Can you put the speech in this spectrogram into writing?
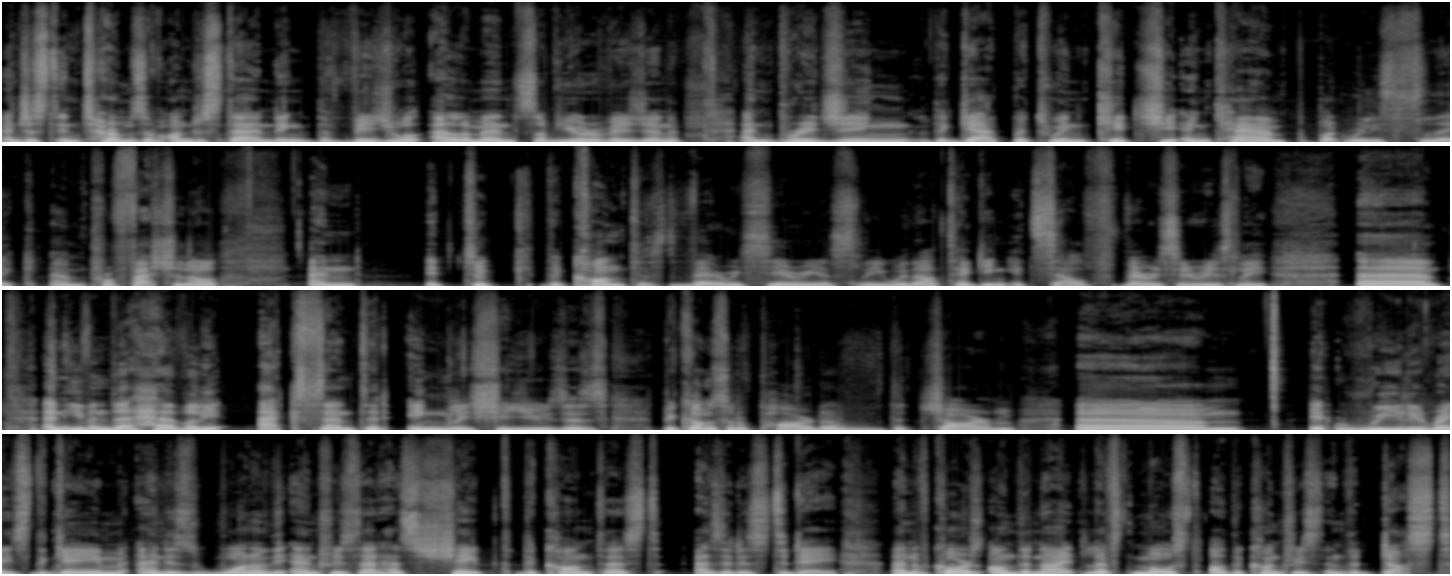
and just in terms of understanding the visual elements of Eurovision and bridging the gap between kitschy and camp, but really slick and professional. And it took the contest very seriously without taking itself very seriously. Uh, and even the heavily accented English she uses becomes sort of part of the charm. Um, it really raised the game and is one of the entries that has shaped the contest as it is today. And of course, on the night, left most other countries in the dust.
